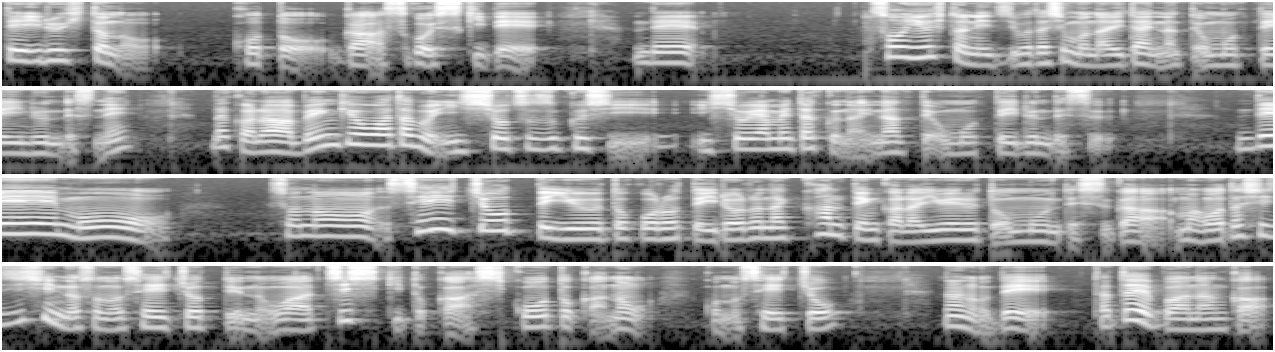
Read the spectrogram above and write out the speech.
ている人のことがすごい好きででそういう人に私もなりたいなって思っているんですね。だから勉強は多分一生続くし一生やめたくないなって思っているんです。でもその成長っていうところっていろいろな観点から言えると思うんですが、まあ、私自身のその成長っていうのは知識とか思考とかのこの成長なので例えばなんか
